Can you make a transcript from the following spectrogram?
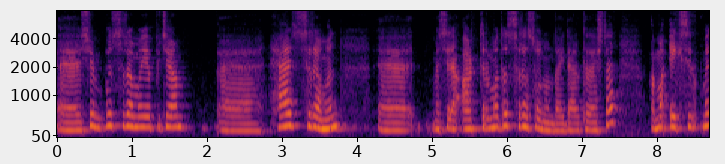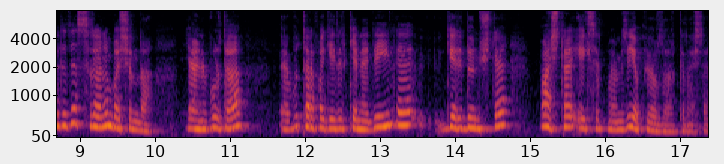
Ee, şimdi bu sıramı yapacağım. Ee, her sıramın e, mesela arttırmada sıra sonundaydı arkadaşlar. Ama eksiltmede de sıranın başında. Yani burada e, bu tarafa gelirken değil de geri dönüşte başta eksiltmemizi yapıyoruz arkadaşlar.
